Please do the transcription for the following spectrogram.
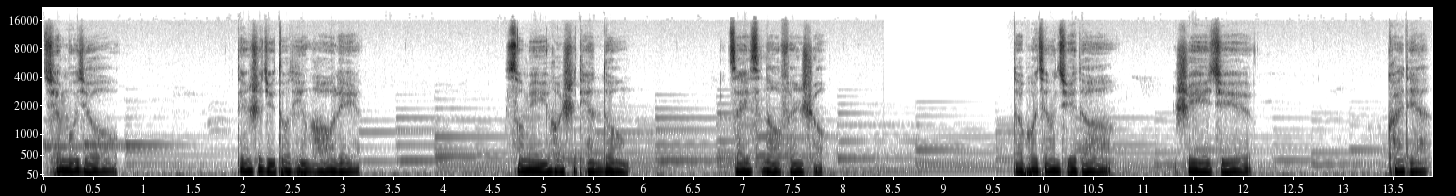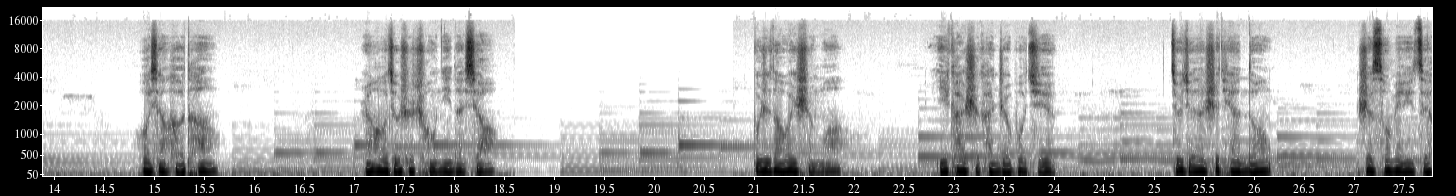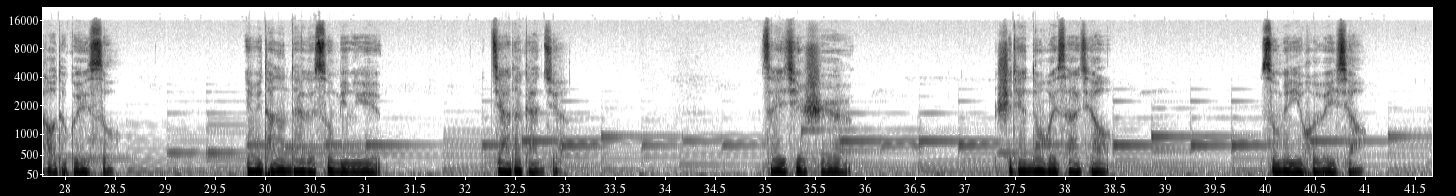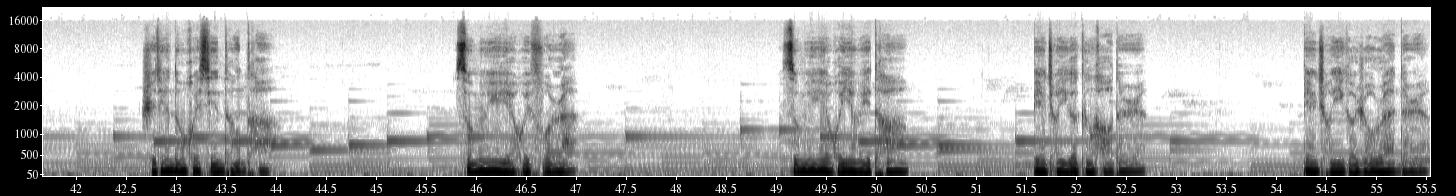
前不久，电视剧《都挺好》里，苏明玉和石天东再一次闹分手。打破僵局的是一句：“快点，我想喝汤。”然后就是宠溺的笑。不知道为什么，一开始看这部剧，就觉得石天东是苏明玉最好的归宿。他能带给苏明玉家的感觉。在一起时，石天东会撒娇，苏明玉会微笑。石天东会心疼他，苏明玉也会服软。苏明也会因为他变成一个更好的人，变成一个柔软的人，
